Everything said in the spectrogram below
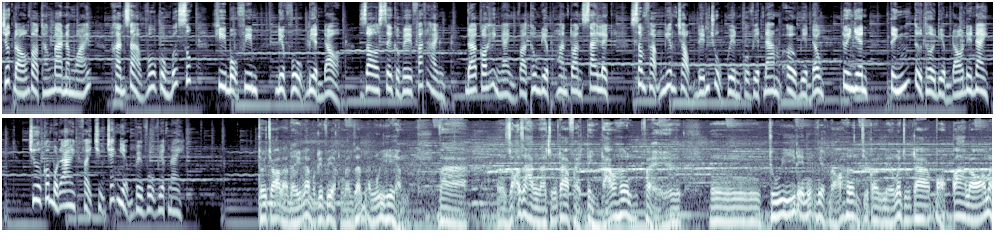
Trước đó vào tháng 3 năm ngoái, khán giả vô cùng bức xúc khi bộ phim Điệp vụ Biển Đỏ do CGV phát hành đã có hình ảnh và thông điệp hoàn toàn sai lệch, xâm phạm nghiêm trọng đến chủ quyền của Việt Nam ở Biển Đông. Tuy nhiên, tính từ thời điểm đó đến nay, chưa có một ai phải chịu trách nhiệm về vụ việc này. Tôi cho là đấy là một cái việc mà rất là nguy hiểm và ờ, rõ ràng là chúng ta phải tỉnh táo hơn, phải ừ, chú ý đến những việc đó hơn chứ còn nếu mà chúng ta bỏ qua nó mà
